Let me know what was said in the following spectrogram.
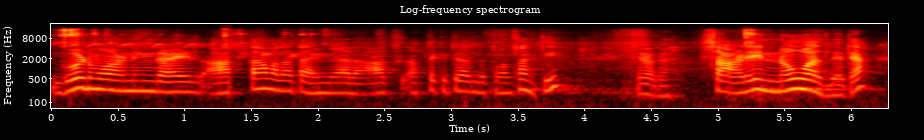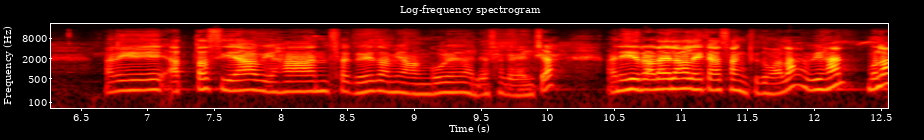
गुड मॉर्निंग गाईज आत्ता मला टाईम मिळाला. आज आत्ता किती वाजले तुम्हाला सांगते? हे बघा साडे नऊ वाजल्या त्या. आणि आत्ताच या विहान सगळेच आम्ही आंघोळ्या झाल्या सगळ्यांच्या. आणि रडायला लागले काय सांगते तुम्हाला? विहान मुला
